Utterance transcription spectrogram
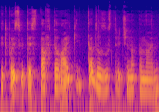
підписуйтесь, ставте лайки та до зустрічі на каналі.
